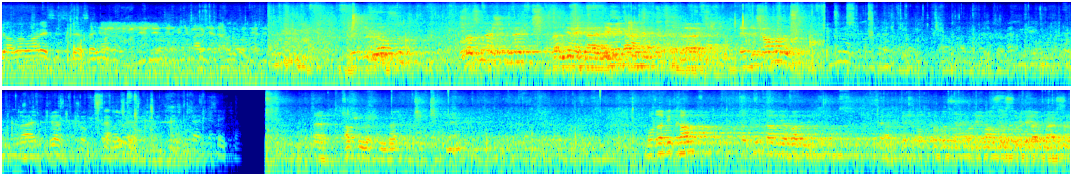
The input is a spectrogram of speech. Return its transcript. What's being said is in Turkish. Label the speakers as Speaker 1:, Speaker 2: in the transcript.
Speaker 1: Ya Allah var etsin size Sayın Bakan.
Speaker 2: Burası ne şimdi? Yemekhane. Yemekhane. Evet. Tebrik olmadı mı?
Speaker 1: Gayet güzel. Çok güzel.
Speaker 2: Evet, aslında şunlar. Burada bir kamp, takım kamp yapabiliriz. Evet, fazlası bile yaparsın.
